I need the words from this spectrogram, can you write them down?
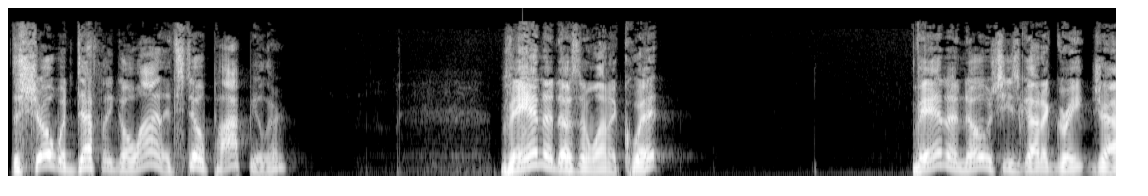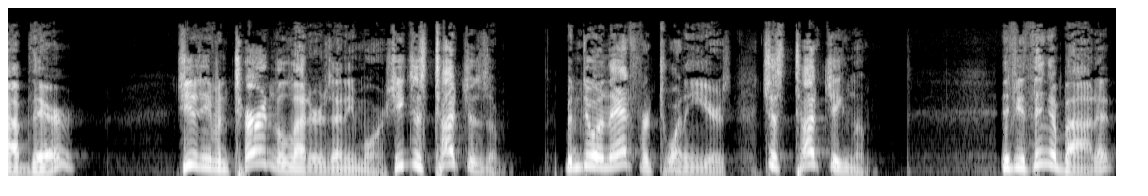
The show would definitely go on. It's still popular. Vanna doesn't want to quit. Vanna knows she's got a great job there. She doesn't even turn the letters anymore. She just touches them. Been doing that for 20 years, just touching them. If you think about it,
